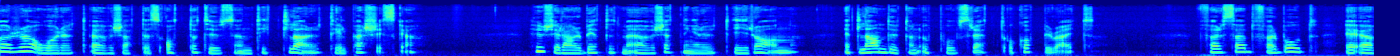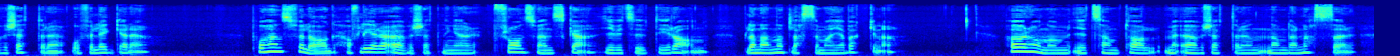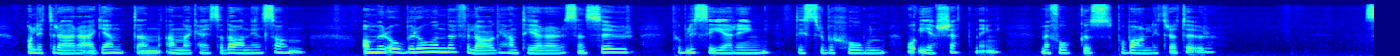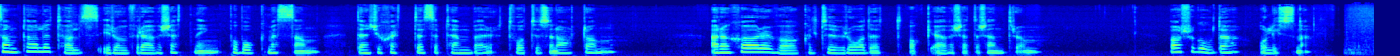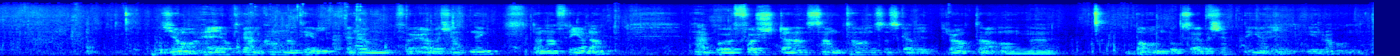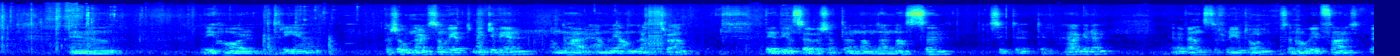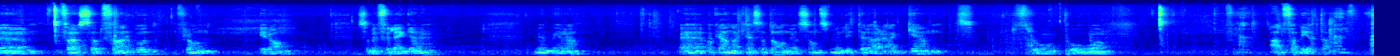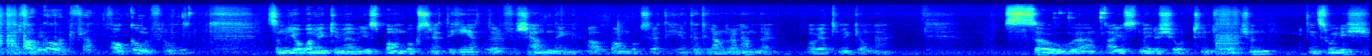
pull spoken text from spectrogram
Förra året översattes 8000 titlar till persiska. Hur ser arbetet med översättningar ut i Iran? Ett land utan upphovsrätt och copyright. Farsad Farbod är översättare och förläggare. På hans förlag har flera översättningar från svenska givits ut i Iran, bland annat Lasse-Maja-böckerna. Hör honom i ett samtal med översättaren Namdar Nasser och litterära agenten Anna-Kajsa Danielsson om hur oberoende förlag hanterar censur, publicering, distribution och ersättning med fokus på barnlitteratur. Samtalet hölls i Rum för översättning på Bokmässan den 26 september 2018. Arrangörer var Kulturrådet och Översättarcentrum. Varsågoda och lyssna. Ja, hej och välkomna till Rum för översättning denna fredag. Här på första samtal så ska vi prata om eh, barnboksöversättningar i Iran. Eh, vi har tre personer som vet mycket mer om det här än vi andra, tror jag. Det är dels översättaren Namdar Nasser, sitter till höger där, eller vänster från ert håll. Sen har vi Farsad Farbod från Iran, som är förläggare med mera. Eh, och Anna-Kajsa Danielsson som är litterär agent från, på förlåt, Alfabeta. Och Ordfront. Och Ordfront. Mm. Som jobbar mycket med just barnboksrättigheter, försäljning av barnboksrättigheter till andra länder och vet mycket om det här. So uh, I just made a short introduction in Swedish.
